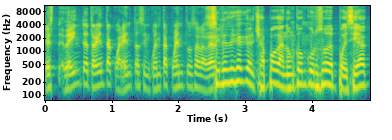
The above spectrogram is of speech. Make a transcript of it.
este, 20, 30, 40, 50 cuentos a la verga. Sí les dije que el Chapo ganó un concurso de poesía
